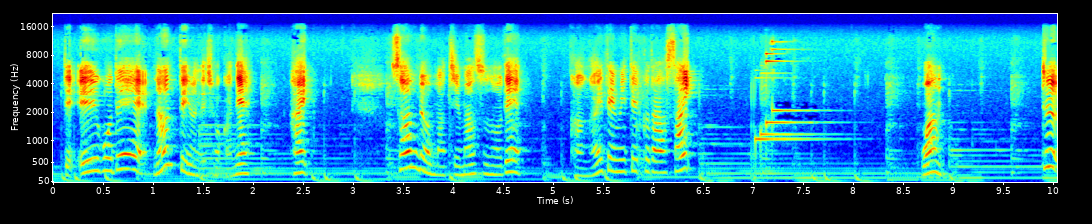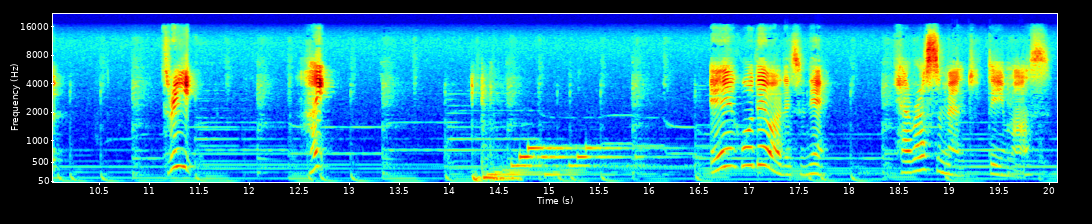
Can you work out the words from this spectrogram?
て英語で何て言うんでしょうかね。はい。3秒待ちますので考えてみてください。1 2 3はい。英語ではですね harassment って言います。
